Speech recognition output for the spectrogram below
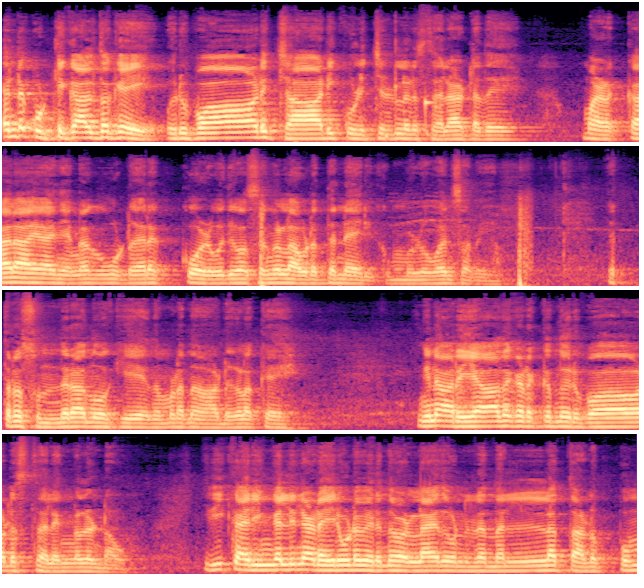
എന്റെ കുട്ടിക്കാലത്തൊക്കെ ഒരുപാട് ചാടി കുളിച്ചിട്ടുള്ളൊരു സ്ഥലമായിട്ടത് മഴക്കാലമായ ഞങ്ങൾക്ക് കൂട്ടുകാരൊക്കെ ഒഴിവ് ദിവസങ്ങളിൽ അവിടെ തന്നെ ആയിരിക്കും മുഴുവൻ സമയം. എത്ര സുന്ദര നോക്കിയേ നമ്മുടെ നാടുകളൊക്കെ. ഇങ്ങനെ അറിയാതെ കിടക്കുന്ന ഒരുപാട് സ്ഥലങ്ങളുണ്ടാവും. ഈ കരിങ്കല്ലിന്റെ ഇടയിലൂടെ വരുന്ന വെള്ളമായതുകൊണ്ട് തന്നെ നല്ല തണുപ്പും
